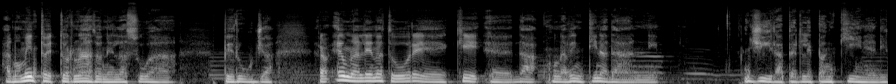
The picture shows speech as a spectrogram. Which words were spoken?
Al momento è tornato nella sua Perugia. È un allenatore che eh, da una ventina d'anni gira per le panchine di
